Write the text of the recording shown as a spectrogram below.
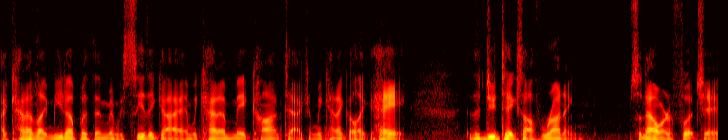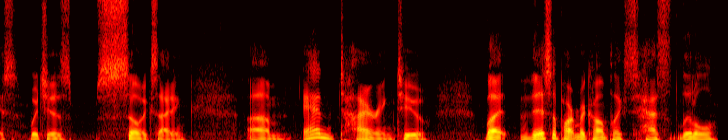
I kind of like meet up with him and we see the guy and we kind of make contact and we kind of go like, "Hey," the dude takes off running so now we're in a foot chase, which is so exciting um, and tiring too. But this apartment complex has little,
